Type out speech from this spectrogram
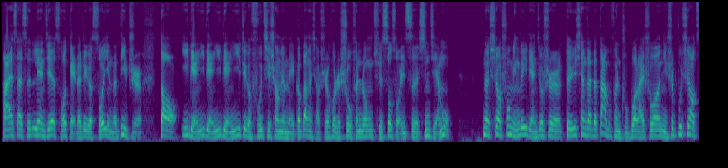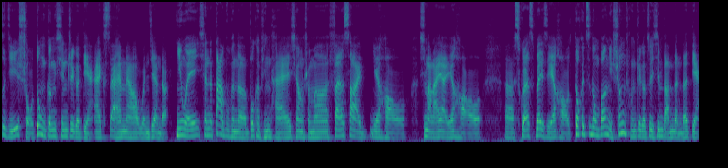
ISS 链接所给的这个索引的地址，到一点一点一点一这个服务器上面，每隔半个小时或者十五分钟去搜索一次新节目。那需要说明的一点就是，对于现在的大部分主播来说，你是不需要自己手动更新这个点 XML 文件的，因为现在大部分的播客平台，像什么 Fireside 也好。喜马拉雅也好，呃，Squarespace 也好，都会自动帮你生成这个最新版本的点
